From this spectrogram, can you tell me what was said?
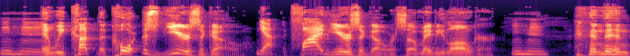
Mm-hmm. and we cut the cord. This is years ago. yeah. like five years ago or so, maybe longer. Mm-hmm. And then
